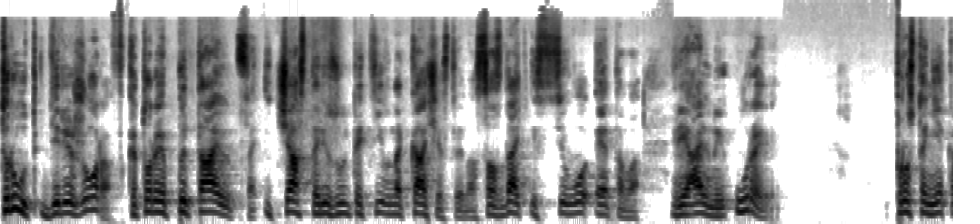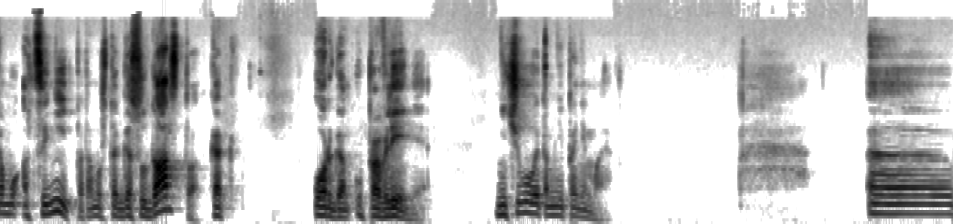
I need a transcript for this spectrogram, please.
труд дирижеров, которые пытаются и часто результативно, качественно создать из всего этого реальный уровень, просто некому оценить, потому что государство, как орган управления, ничего в этом не понимает. Э,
